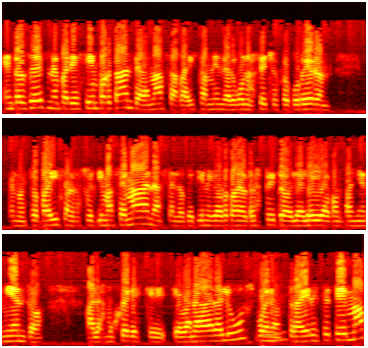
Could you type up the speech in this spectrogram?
Entonces, me parecía importante, además, a raíz también de algunos hechos que ocurrieron en nuestro país en las últimas semanas, en lo que tiene que ver con el respeto de la ley de acompañamiento a las mujeres que, van a dar a luz, bueno, traer este tema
